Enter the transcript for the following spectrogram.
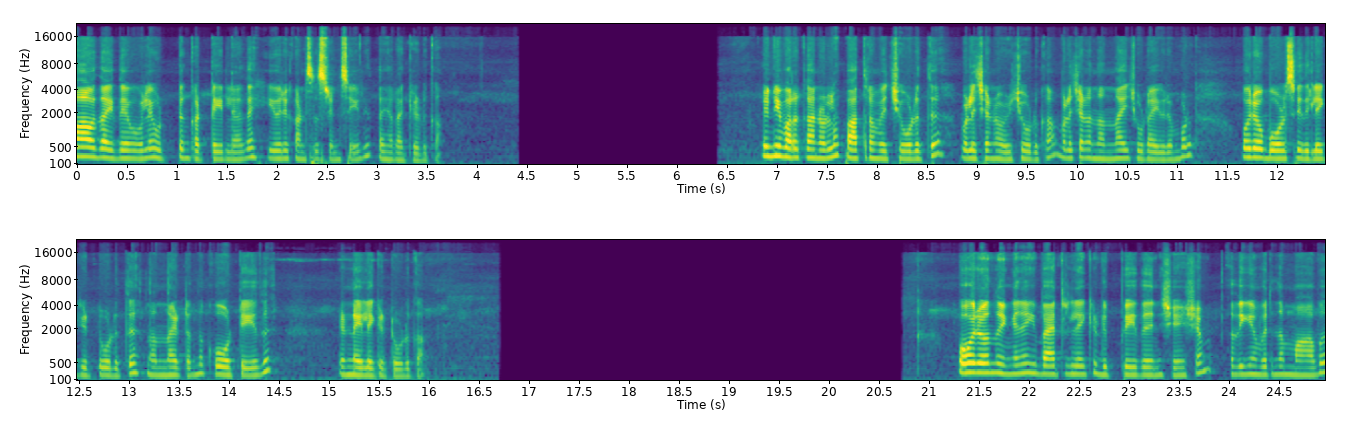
മാവ് ഇതേപോലെ ഒട്ടും കട്ടയില്ലാതെ ഈ ഒരു കൺസിസ്റ്റൻസിയിൽ തയ്യാറാക്കിയെടുക്കാം. ഇനി വറുക്കാനുള്ള പാത്രം വെച്ച് കൊടുത്ത് വെളിച്ചെണ്ണ ഒഴിച്ചു കൊടുക്കാം. വെളിച്ചെണ്ണ നന്നായി ചൂടായി വരുമ്പോൾ ഓരോ ബോൾസ് ഇതിലേക്ക് ഇട്ട് കൊടുത്ത് നന്നായിട്ടൊന്ന് കോട്ട് ചെയ്ത് എണ്ണയിലേക്ക് ഇട്ട് കൊടുക്കാം. ഓരോന്നും ഇങ്ങനെ ഈ ബാറ്ററിലേക്ക് ഡിപ്പ് ചെയ്തതിന് ശേഷം അധികം വരുന്ന മാവ്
